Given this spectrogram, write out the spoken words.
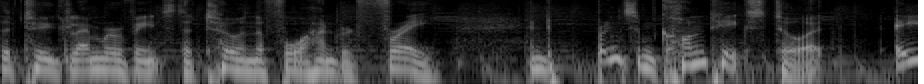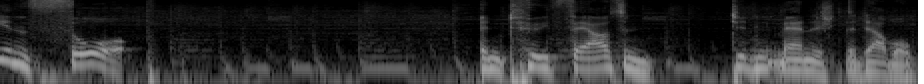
the two glamour events, the two and the 400 free. And to bring some context to it, Ian Thorpe in 2000 didn't manage the double.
